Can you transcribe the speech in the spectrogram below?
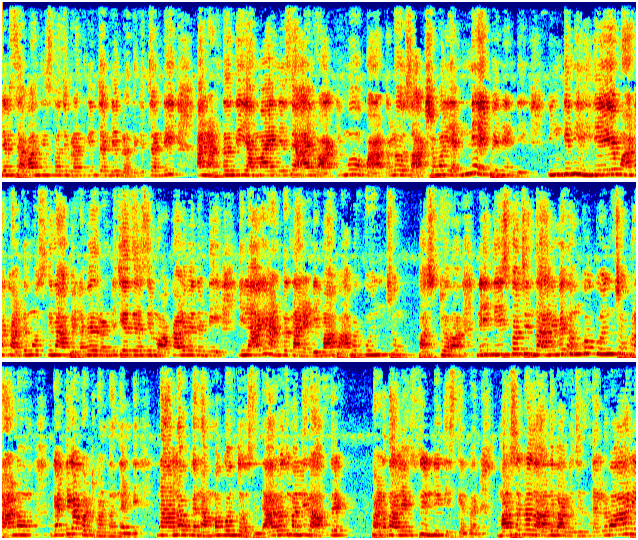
అనుకుంటున్నాడు శవాన్ని తీసుకొచ్చి బ్రతికించండి బ్రతికించండి అని అంటుంది ఈ అమ్మాయి అనేసి. ఆయన వాక్యము పాటలు సాక్ష్యములు అన్నీ అయిపోయినాయండి. ఇంక నేను ఇదే మాట కళ్ళు మూసుకుని ఆ పిల్ల మీద రెండు చేసేసి మోకాళ్ళ మీద ఉండి ఇలాగే అంటున్నానండి. మా పాప కొంచెం ఫస్ట్ నేను తీసుకొచ్చిన దాని మీద ఇంకో కొంచెం ప్రాణం గట్టిగా కొట్టుకుంటుందండి. నాలో ఒక నమ్మకం తోసింది. ఆ రోజు మళ్ళీ రాత్రి పడతాలేస్తూ ఇంటికి తీసుకెళ్ళిపోయాను. మరుసటి రోజు ఆదివారం వచ్చింది తెల్లవారి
